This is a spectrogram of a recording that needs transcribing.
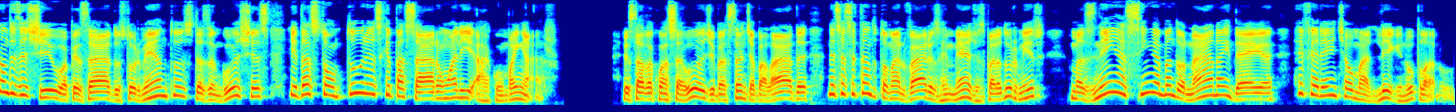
não desistiu, apesar dos tormentos, das angústias e das tonturas que passaram a acompanhar. Estava com a saúde bastante abalada, necessitando tomar vários remédios para dormir, mas nem assim abandonara a ideia referente ao maligno plano.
